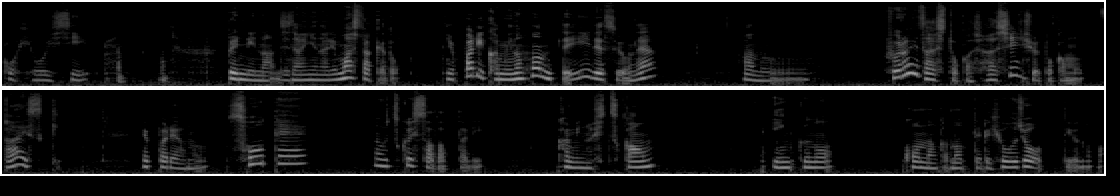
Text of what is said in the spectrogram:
コーヒー美味しい。便利な時代になりましたけど。やっぱり紙の本っていいですよね。あの古い雑誌とか写真集とかも大好き。やっぱりあの想定の美しさだったり紙の質感インクのこうなんか載ってる表情っていうのが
